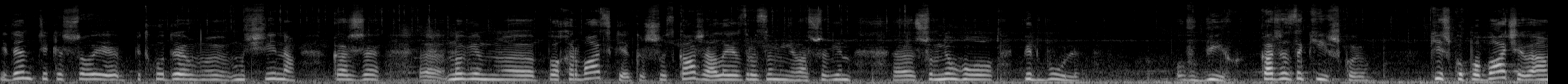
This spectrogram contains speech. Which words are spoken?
Ідемо тільки що підходить е, мужчина, каже, е, ну він е, по-хорватськи щось каже, але я зрозуміла, що він що в нього підбуль вбіг. Каже за кішкою. Кішку побачив, а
